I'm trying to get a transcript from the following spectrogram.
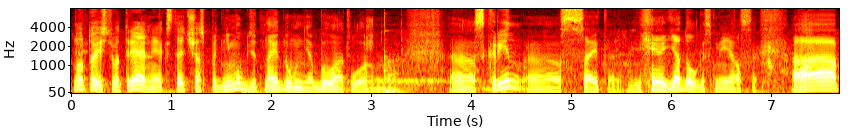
Ну, то есть, вот реально, я, кстати, сейчас подниму, где-то найду, у меня было отложено э, скрин э, с сайта. Я, долго смеялся. А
